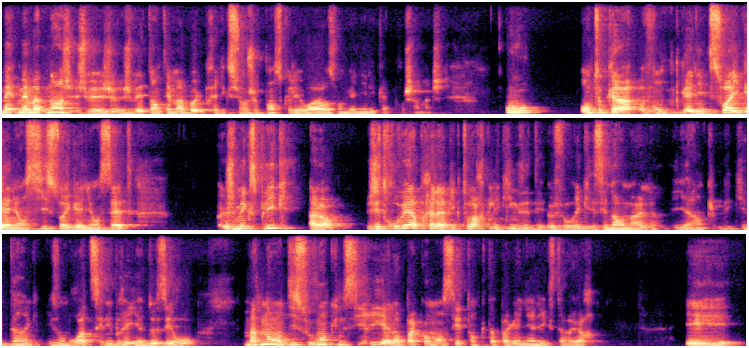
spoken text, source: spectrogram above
Mais, maintenant, je vais, je, vais tenter ma bonne prédiction. Je pense que les Warriors vont gagner les quatre prochains matchs. Ou, en tout cas, vont gagner. Soit ils gagnent en 6, soit ils gagnent en 7 je m'explique. Alors, j'ai trouvé après la victoire que les Kings étaient euphoriques et c'est normal. Il y a un public qui est dingue. Ils ont droit de célébrer. Il y a 2-0. Maintenant, on dit souvent qu'une série, elle n'a pas commencé tant que tu n'as pas gagné à l'extérieur. Et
